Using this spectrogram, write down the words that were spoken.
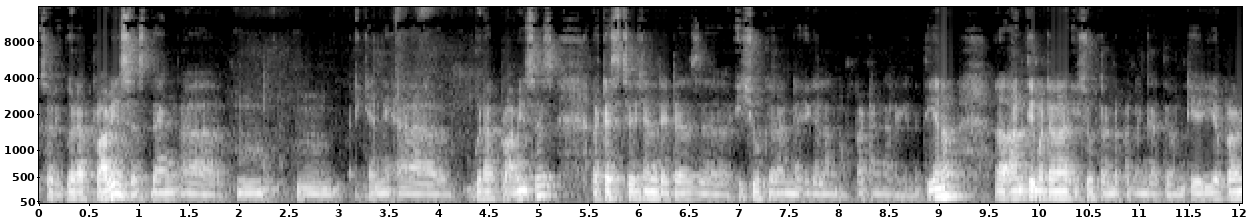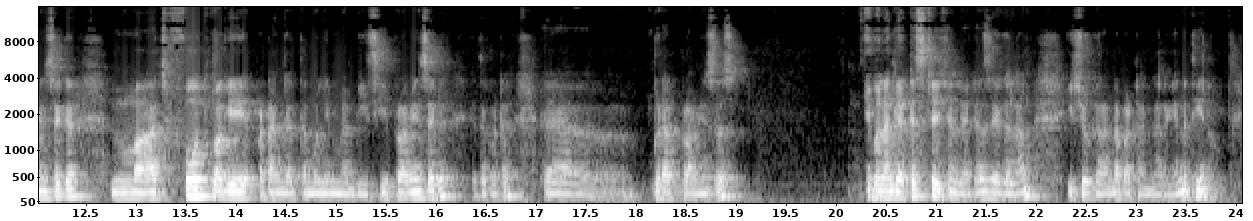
සොරි ගොඩක් ප්‍රවින්සස් දැන් ගොඩක් ප්‍රමින්සස් ටෙස්ටේෂන් ලෙටර්ස් ඉශූ කරන්න එකලම් පටන් අරගෙන තියෙනවා. Uh, අන්තිමට ඉශූ කරන්න පටන් ගත ඔන්ටේරිය ප්‍රවින්ස එක. මාච් ෆෝත් වගේ පටන් ගත්ත මුලින්ම BC ප්‍රවින්ස එක. එතකොට ගොඩක් ප්‍රවින්සස් එගොලන්ගේ ටෙස්ටේෂන් ලෙටර්ස් ඒගලම් ඉශූ කරන්න පටන් අරගෙන තියෙනවා.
